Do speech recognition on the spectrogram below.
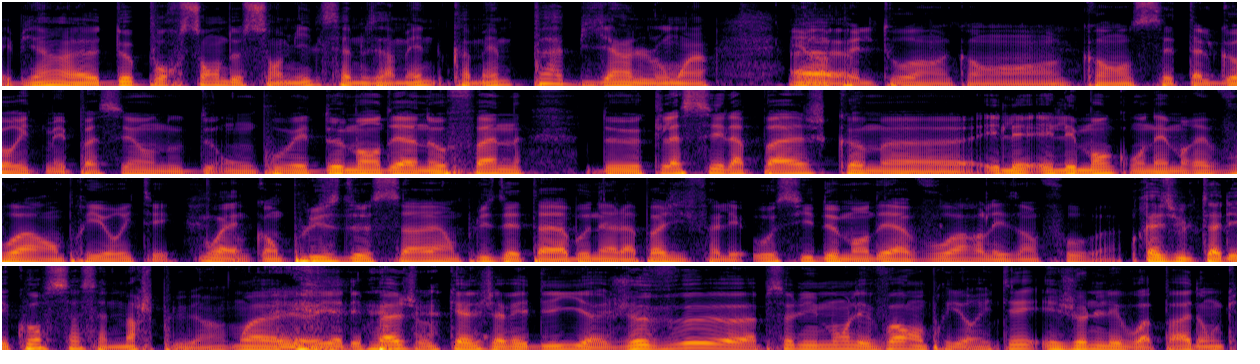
eh bien, euh, 2% de 100 000, ça nous amène quand même pas bien loin. Et Euh, rappelle-toi, hein, quand, quand cet algorithme est passé, on, nous, de- on pouvait demander à nos fans de classer la page comme euh, élé- élément qu'on aimerait voir en priorité. Ouais. Donc en plus de ça, en plus d'être abonné à la page, il fallait aussi demander à voir les infos. euh. Résultat des courses, ça, ça ne marche plus. hein. Moi, euh, il y a des pages auxquelles j'avais dit euh, je veux absolument les voir en priorité et je ne les vois pas. Donc,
